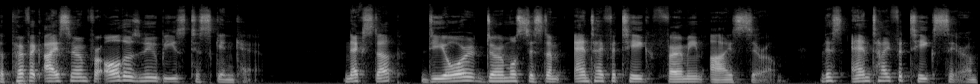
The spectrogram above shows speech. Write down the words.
The perfect eye serum for all those newbies to skincare. Next up, Dior Dermal System Anti Fatigue Firming Eye Serum. This anti fatigue serum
